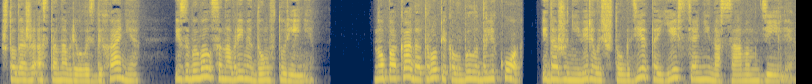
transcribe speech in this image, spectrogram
что даже останавливалось дыхание, и забывался на время дом в Турене. Но пока до тропиков было далеко, и даже не верилось, что где-то есть они на самом деле.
